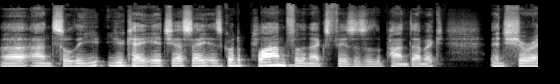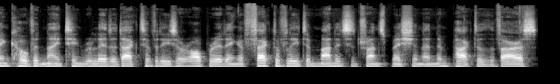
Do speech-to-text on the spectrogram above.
uh, and so the UK HSA is going to plan for the next phases of the pandemic, ensuring COVID 19 related activities are operating effectively to manage the transmission and impact of the virus.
